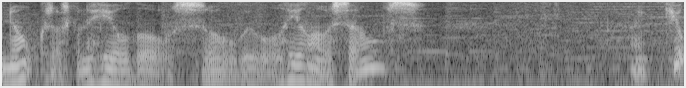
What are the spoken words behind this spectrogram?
No, because that's going to heal those. So we will heal ourselves. Thank you.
